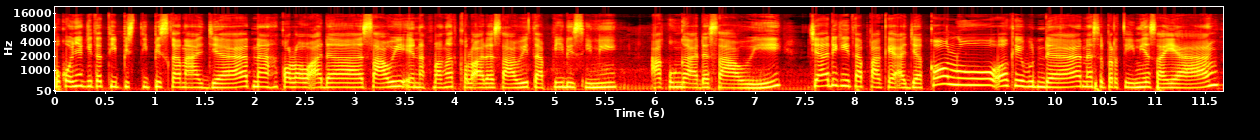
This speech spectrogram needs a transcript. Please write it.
Pokoknya kita tipis-tipiskan aja. Nah kalau ada sawi enak banget kalau ada sawi tapi di sini aku nggak ada sawi. Jadi kita pakai aja kolu. Oke bunda. Nah seperti ini ya sayang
